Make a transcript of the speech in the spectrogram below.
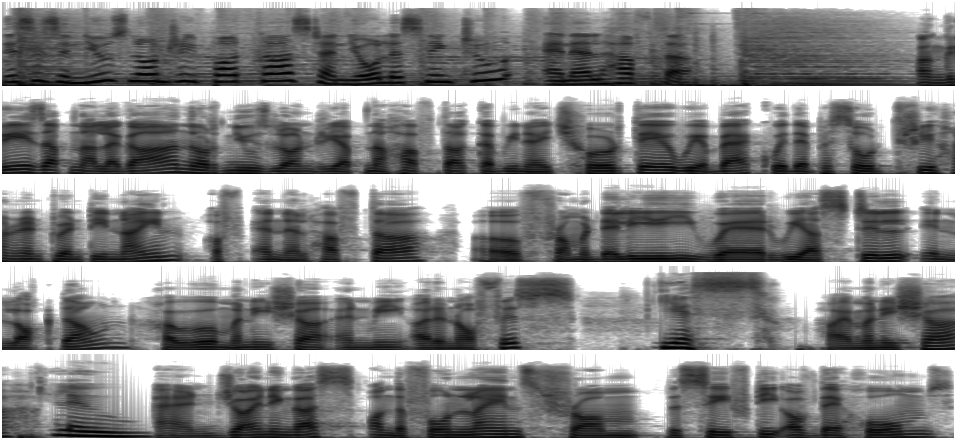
This is a News Laundry podcast, and you're listening to NL Hafta. अंग्रेज अपना लगान और न्यूज लॉन्ड्री अपना हफ्ता कभी नहीं छोड़ते we are back with episode 329 of NL Hafta uh, from Delhi where we are still in lockdown. However, Manisha and me are in office. Yes. Hi Manisha. Hello. And joining us on the phone lines from the safety of their homes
